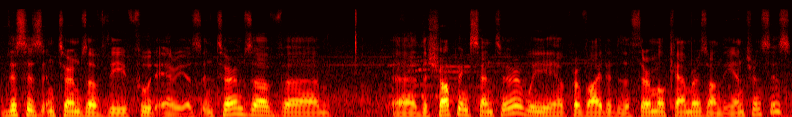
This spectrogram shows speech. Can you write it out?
this is in terms of the food areas. In terms of um, uh, the shopping center, we have provided the thermal cameras on the entrances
